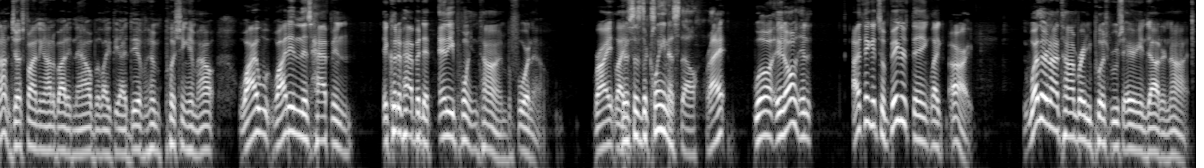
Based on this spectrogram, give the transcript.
not just finding out about it now, but like the idea of him pushing him out? Why why didn't this happen? It could have happened at any point in time before now. Right? Like This is the cleanest, though, right? well, it all and I think it's a bigger thing like all right, whether or not Tom Brady pushed Bruce Arians out or not,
